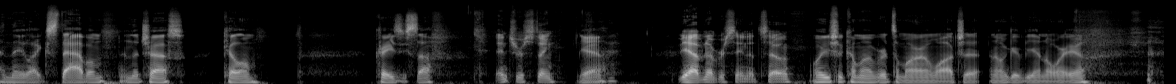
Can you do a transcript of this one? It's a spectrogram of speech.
and they like stab him in the chest kill him crazy stuff Interesting. yeah Yeah, I've never seen it, so well you should come over tomorrow and watch it and i'll give you an oreo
